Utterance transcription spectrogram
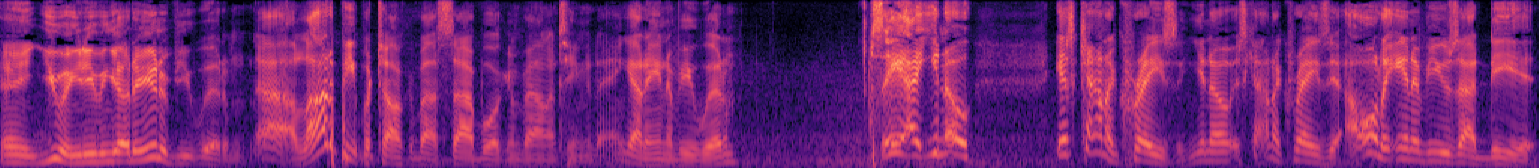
and you ain't even got an interview with them. A lot of people talk about Cyborg and Valentina. They ain't got an interview with them. See, I, you know, it's kind of crazy. You know, it's kind of crazy. All the interviews I did,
